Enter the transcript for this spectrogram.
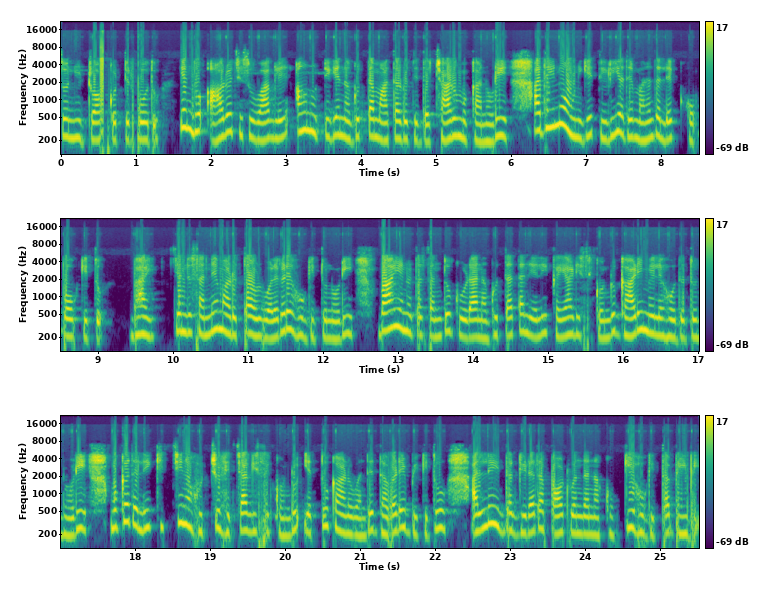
ಸೊ ನೀವು ಡ್ರಾಪ್ ಕೊಟ್ಟಿರ್ಬೋದು ಎಂದು ಆಲೋಚಿಸುವಾಗಲೇ ಅವನೊಟ್ಟಿಗೆ ನಗುತ್ತಾ ಮಾತಾಡುತ್ತಿದ್ದ ಚಾರು ಮುಖ ನೋಡಿ ಅದೇನು ಅವನಿಗೆ ತಿಳಿಯದೆ ಮನದಲ್ಲೇ ಕೋಪ ಹೋಗಿತ್ತು ಬಾಯ್ ಎಂದು ಸನ್ನೆ ಮಾಡುತ್ತಾ ಅವಳು ಒಳಗಡೆ ಹೋಗಿದ್ದು ನೋಡಿ ಬಾಯ್ ಎನ್ನುತ್ತಾ ಸಂತು ಕೂಡ ನಗುತ್ತಾ ತಲೆಯಲ್ಲಿ ಕೈಯಾಡಿಸಿಕೊಂಡು ಗಾಡಿ ಮೇಲೆ ಹೋದದ್ದು ನೋಡಿ, ಮುಖದಲ್ಲಿ ಕಿಚ್ಚಿನ ಹುಚ್ಚು ಹೆಚ್ಚಾಗಿಸಿಕೊಂಡು ಎತ್ತು ಕಾಣುವಂತೆ ದವಡೆ ಬಿಗಿದು ಅಲ್ಲೇ ಇದ್ದ ಗಿಡದ ಪಾಟ್ ಒಂದನ್ನ ಕುಕ್ಕಿ ಹೋಗಿದ್ದ ಬೀಬಿ.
